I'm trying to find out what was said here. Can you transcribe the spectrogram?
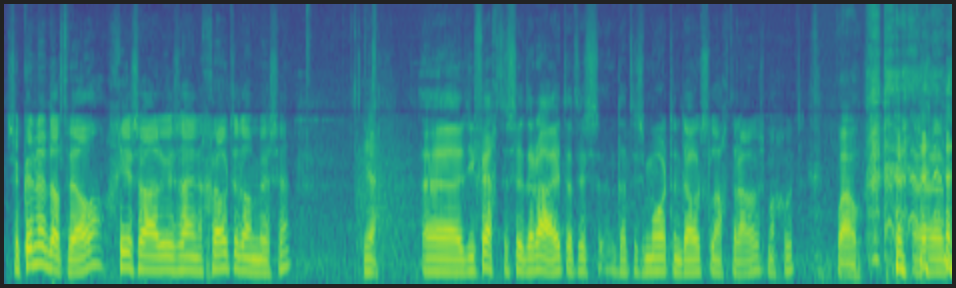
ze kunnen dat wel. Gierzwaluwen zijn groter dan mussen. Ja. Eh, die vechten ze eruit. Dat is, dat is moord en doodslag trouwens, maar goed. Wauw. Ehm,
